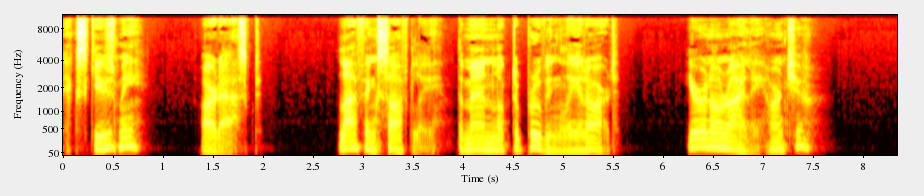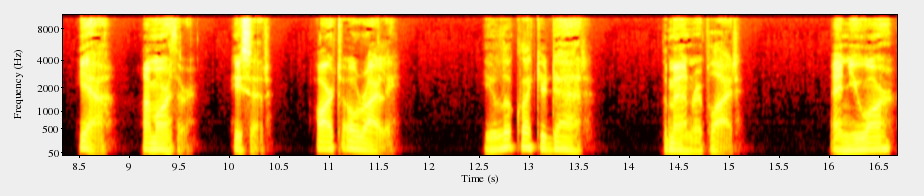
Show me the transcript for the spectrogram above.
Excuse me? Art asked. Laughing softly, the man looked approvingly at Art. You're an O'Reilly, aren't you? Yeah, I'm Arthur, he said. Art O'Reilly. You look like your dad, the man replied. And you are?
